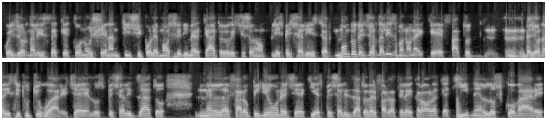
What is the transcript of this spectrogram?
quel giornalista che conosce in anticipo le mosse di mercato perché ci sono gli specialisti. Il mondo del giornalismo non è che è fatto mm, da giornalisti tutti uguali, c'è lo specializzato nel fare opinione, c'è chi è specializzato nel fare la telecronaca, chi nello scovare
